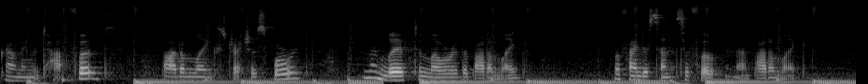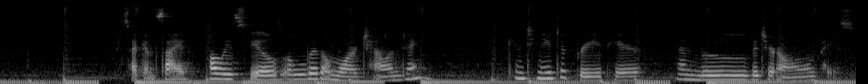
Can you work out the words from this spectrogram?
Grounding the top foot, bottom leg stretches forward, and then lift and lower the bottom leg, or find a sense of float in that bottom leg. Second side always feels a little more challenging. Continue to breathe here and move at your own pace.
